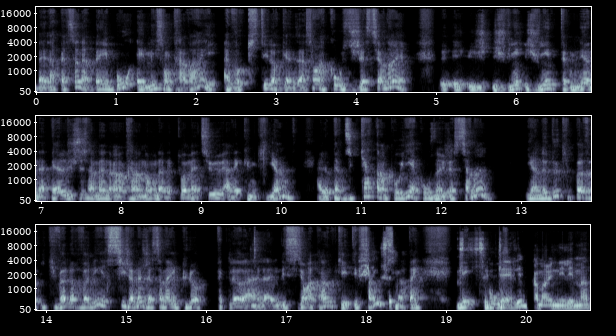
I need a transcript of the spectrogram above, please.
ben la personne a bien beau aimer son travail, elle va quitter l'organisation à cause du gestionnaire. je viens, je viens de terminer un appel juste avant de rentrer en onde avec toi, Mathieu, avec une cliente. Elle a perdu quatre employés à cause d'un gestionnaire il y en a deux qui peuvent qui veulent revenir si jamais le gestionnaire est plus là. Fait que là, elle a une décision à prendre qui a été simple ce matin. Mais c'est terrible comment un élément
